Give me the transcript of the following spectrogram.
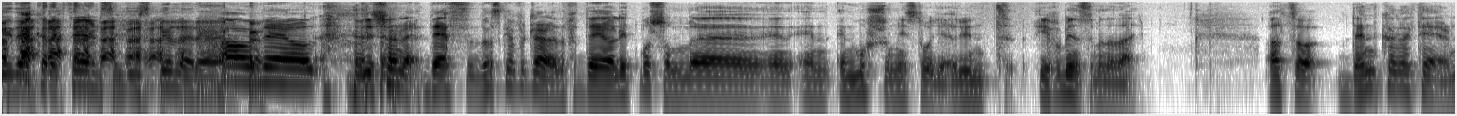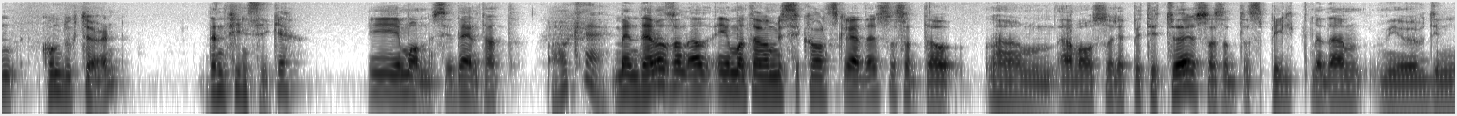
i den karakteren som du spiller. eh. Ja, det er jo, du skjønner, det, da skal jeg fortelle deg, for det er jo litt morsom, eh, en, en, en morsom historie rundt i forbindelse med det der. Altså, den karakteren, konduktøren, den fins ikke i manuset i det hele tatt. Ok. Men det var sånn, i og med at jeg var musikalsk leder, så satt jeg, og, um, jeg var også repetitør, så jeg satt og spilte med dem. Vi, inn,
